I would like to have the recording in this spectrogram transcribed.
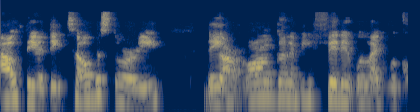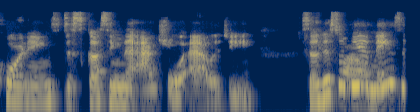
out there. They tell the story. They are all going to be fitted with like recordings discussing the actual allergy. So this will wow. be amazing.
